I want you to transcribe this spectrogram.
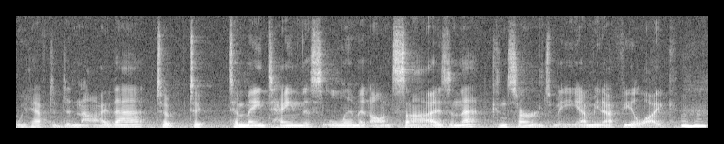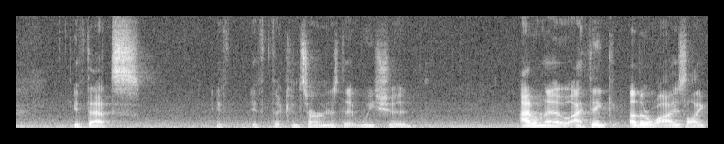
we'd have to deny that to, to, to maintain this limit on size, and that concerns me. I mean, I feel like mm-hmm. if that's, if, if the concern is that we should, I don't know, I think otherwise, like,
